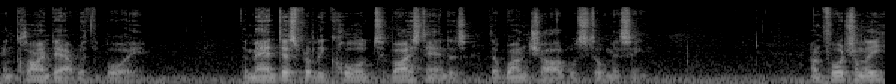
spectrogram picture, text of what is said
and climbed out with the boy. The man desperately called to bystanders that one child was still missing. Unfortunately,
